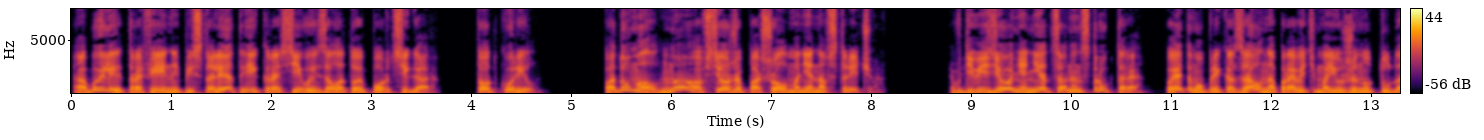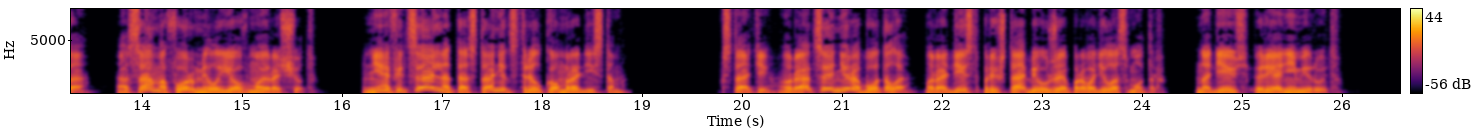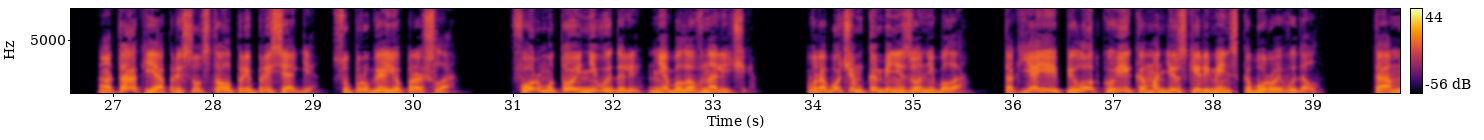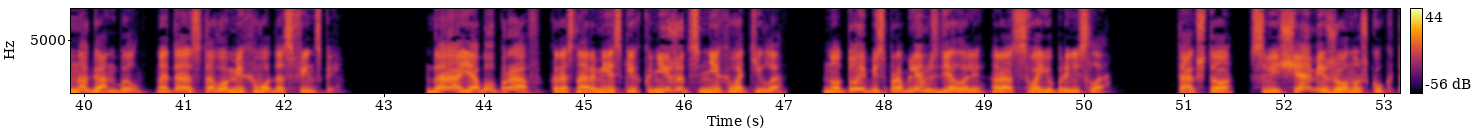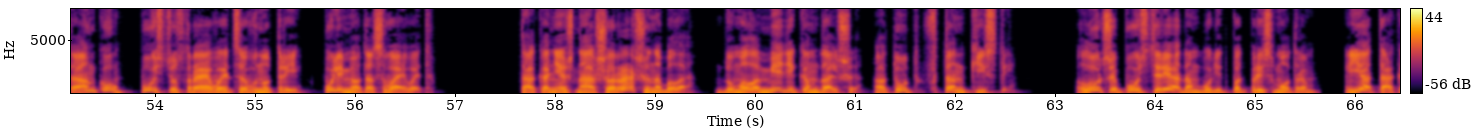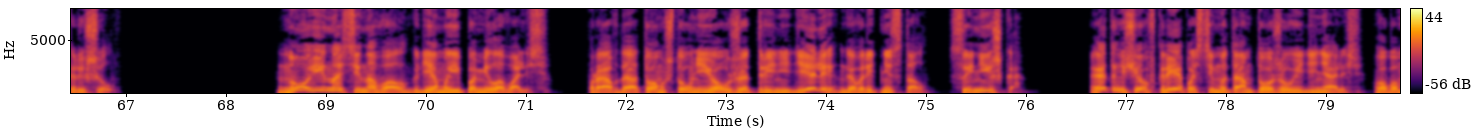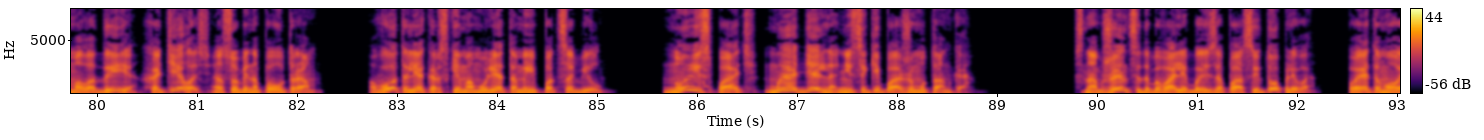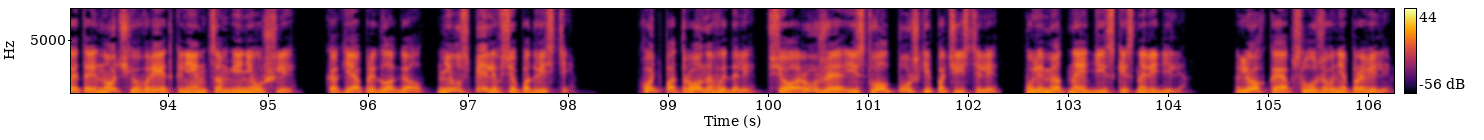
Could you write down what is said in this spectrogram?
А были трофейный пистолет и красивый золотой портсигар. Тот курил. Подумал, но все же пошел мне навстречу. В дивизионе нет санинструктора, поэтому приказал направить мою жену туда, а сам оформил ее в мой расчет. Неофициально та станет стрелком-радистом. Кстати, рация не работала, радист при штабе уже проводил осмотр. Надеюсь, реанимирует. А так я присутствовал при присяге, супруга ее прошла. Форму той не выдали, не было в наличии. В рабочем комбинезоне была, так я ей пилотку и командирский ремень с кобурой выдал. Там наган был, это с того мехвода с финской. Да, я был прав, красноармейских книжец не хватило. Но то и без проблем сделали, раз свою принесла. Так что с вещами женушку к танку пусть устраивается внутри, пулемет осваивает. Та, конечно, ошарашена была. Думала медиком дальше, а тут в танкисты. Лучше пусть рядом будет под присмотром. Я так решил. Ну и на синовал, где мы и помиловались. Правда о том, что у нее уже три недели, говорить не стал. Сынишка. Это еще в крепости мы там тоже уединялись. Оба молодые, хотелось, особенно по утрам. Вот лекарским амулетом и подсобил. Ну и спать, мы отдельно, не с экипажем у танка. Снабженцы добывали боезапасы и топливо, поэтому этой ночью в рейд к немцам и не ушли, как я предлагал, не успели все подвести. Хоть патроны выдали, все оружие и ствол пушки почистили, пулеметные диски снарядили. Легкое обслуживание провели.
